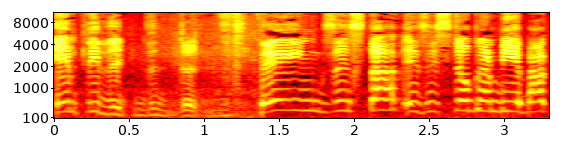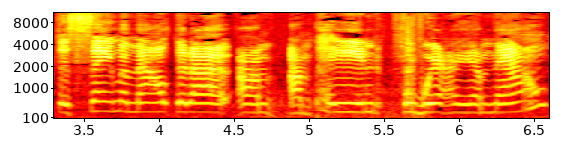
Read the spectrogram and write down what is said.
empty the, the, the things and stuff? Is it still going to be about the same amount that I, I'm, I'm paying for where I am now?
